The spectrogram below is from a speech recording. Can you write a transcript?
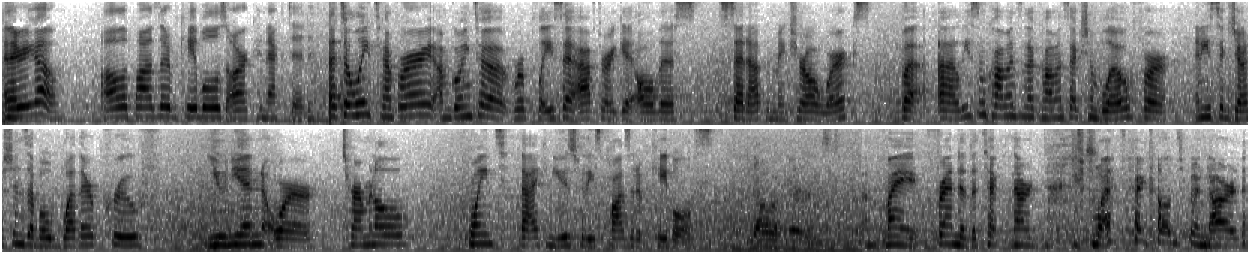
And there you go. All the positive cables are connected. That's only temporary. I'm going to replace it after I get all this set up and make sure all works. But uh, leave some comments in the comment section below for any suggestions of a weatherproof union or terminal point that I can use for these positive cables. Y'all are nerds. My friend of the tech nard, what? I called you a nard.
